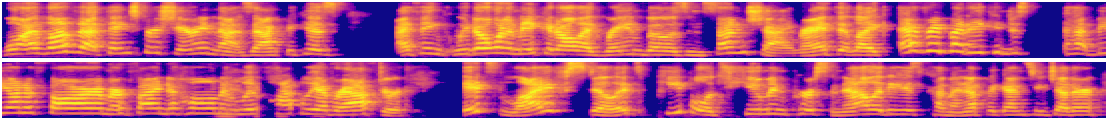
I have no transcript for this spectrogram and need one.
well i love that. Thanks for sharing that zach because i think we don't want to make it all like rainbows and sunshine right? That like everybody can just be on a farm or find a home and live happily ever after. It's life still. It's people. It's human personalities coming up against each other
